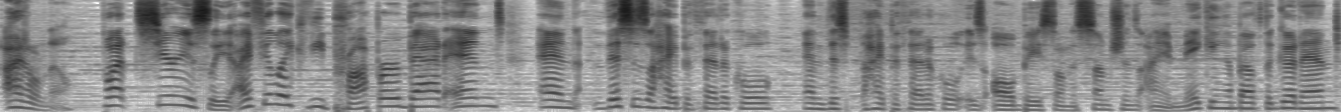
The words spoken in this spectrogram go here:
I don't know. But seriously, I feel like the proper bad end, and this is a hypothetical, and this hypothetical is all based on assumptions I am making about the good end,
